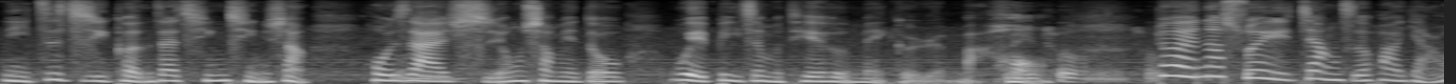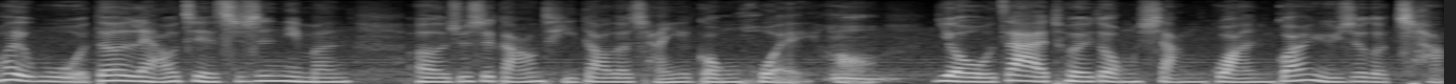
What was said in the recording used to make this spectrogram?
你自己可能在亲情上或者在使用上面都未必这么贴合每个人嘛。没错，没错。对，那所以这样子的话，雅慧，我的了解，其实你们呃，就是刚刚提到的产业工会哈，有在推动相关关于这个长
